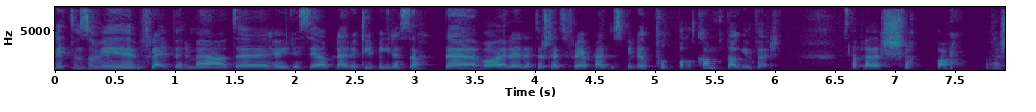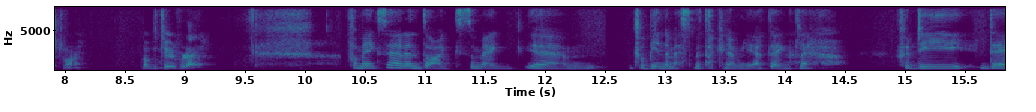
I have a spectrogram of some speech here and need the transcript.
Litt sånn som vi fleiper med at eh, høyresida pleier å klippe gresset. Det var rett og slett fordi jeg pleide å spille fotballkamp dagen før. Så da pleide jeg å slappe av på 1. mai. Hva betyr det for deg? For meg så er det en dag som jeg eh, forbinder mest med takknemlighet, egentlig. Fordi det,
